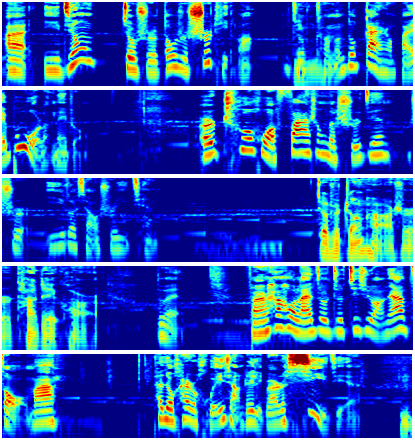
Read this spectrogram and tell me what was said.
哎，已经就是都是尸体了，就可能都盖上白布了那种。而车祸发生的时间是一个小时以前。就是正好是他这块儿，对，反正他后来就就继续往家走嘛，他就开始回想这里边的细节，嗯，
